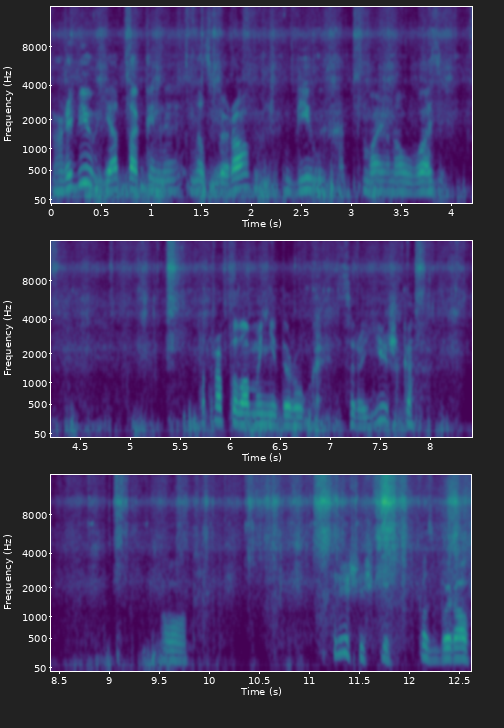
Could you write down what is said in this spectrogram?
Грибів я так і не назбирав, білих маю на увазі. Потрапила мені до рук сироїжка. От. Трішечки позбирав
